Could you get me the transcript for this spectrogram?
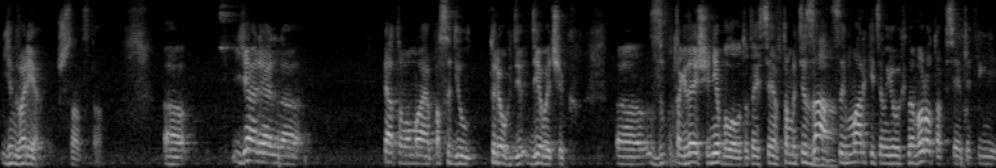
январе 16 э, я реально 5 мая посадил трех де- девочек. Э, Тогда еще не было вот этой всей автоматизации, маркетинговых наворотов, всей этой фигни.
